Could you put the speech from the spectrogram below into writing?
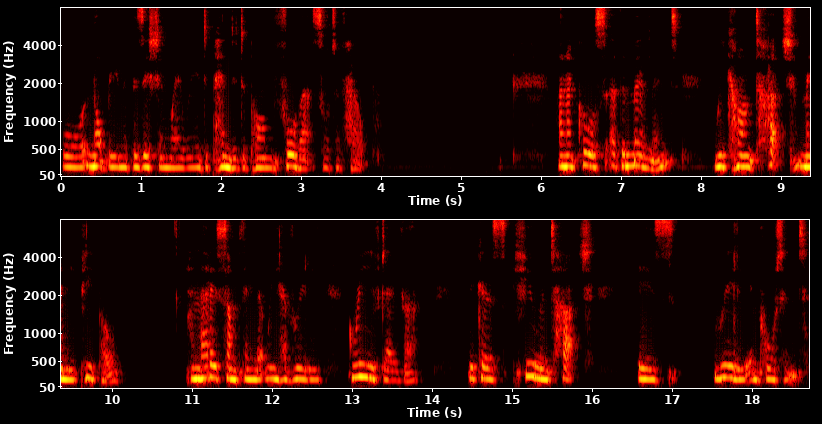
or not be in a position where we're depended upon for that sort of help. And of course, at the moment, we can't touch many people. And that is something that we have really grieved over because human touch is really important.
